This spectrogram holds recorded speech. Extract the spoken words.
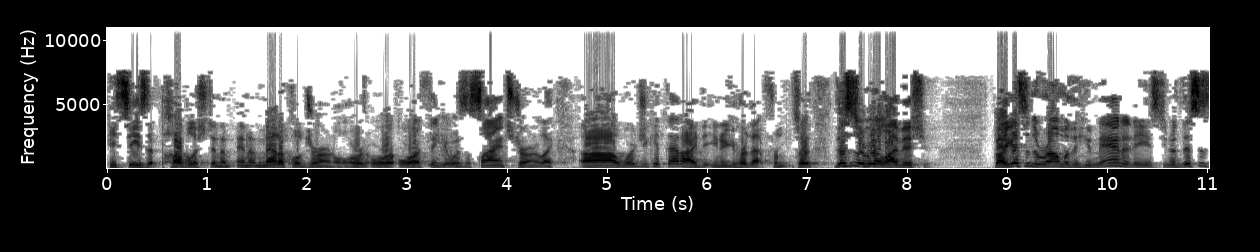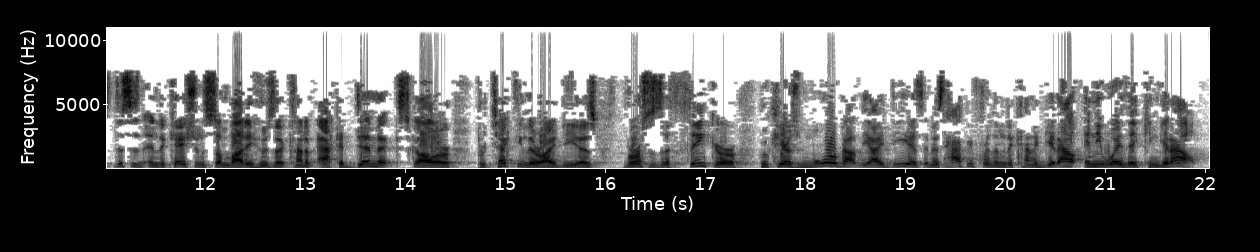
he sees it published in a, in a medical journal, or, or, or I think it was a science journal. Like, uh, where'd you get that idea? You know, you heard that from. So this is a real live issue. But I guess in the realm of the humanities, you know, this is, this is an indication of somebody who's a kind of academic scholar protecting their ideas versus a thinker who cares more about the ideas and is happy for them to kind of get out any way they can get out.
